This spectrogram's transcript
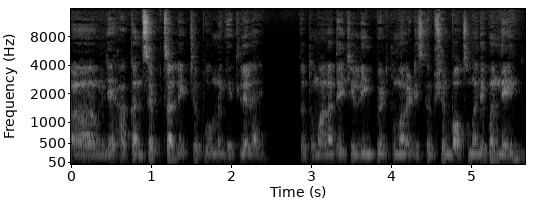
म्हणजे हा कन्सेप्टचा लेक्चर पूर्ण घेतलेला आहे. तर तुम्हाला त्याची लिंक मी तुम्हाला डिस्क्रिप्शन बॉक्समध्ये पण देईन.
